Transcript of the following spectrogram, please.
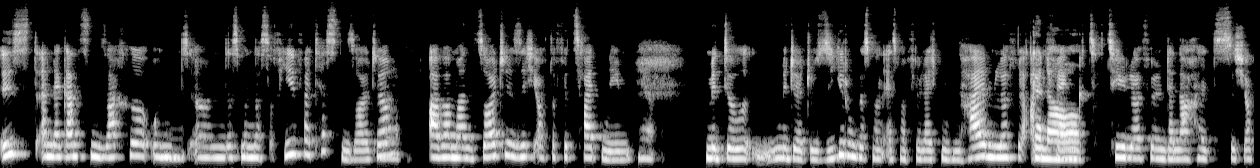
ist an der ganzen Sache und ähm, dass man das auf jeden Fall testen sollte. Ja. Aber man sollte sich auch dafür Zeit nehmen. Ja. Mit, Do mit der Dosierung, dass man erstmal vielleicht mit einem halben Löffel Genau. anfängt, Teelöffel, und danach halt sich auf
